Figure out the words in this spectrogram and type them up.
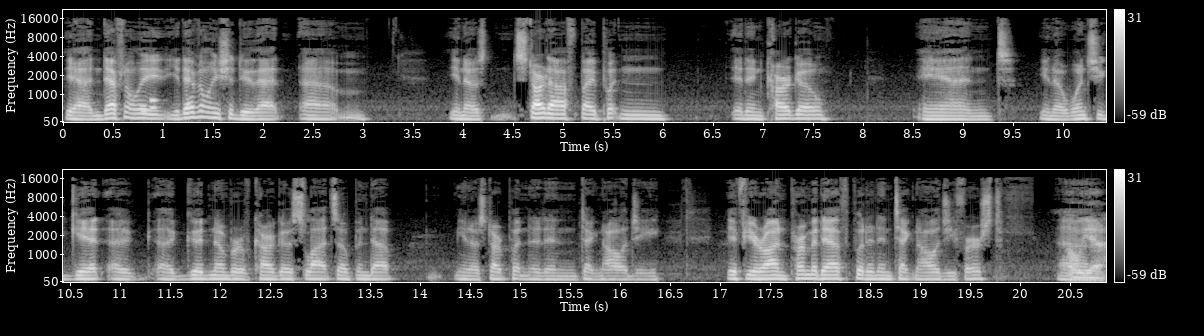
yeah, and definitely, you definitely should do that. Um, you know, start off by putting it in cargo, and you know, once you get a, a good number of cargo slots opened up, you know, start putting it in technology. If you're on permadeath, put it in technology first. Oh, um, yeah.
